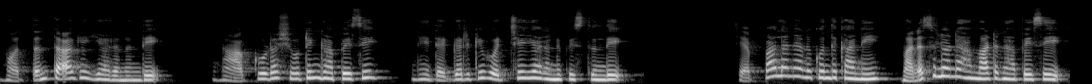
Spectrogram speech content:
మొత్తం తాగేయాలనుంది. నాకు కూడా షూటింగ్ ఆపేసి నీ దగ్గరికి వచ్చేయాలనిపిస్తుంది. చెప్పాలని అనుకుంది కానీ మనసులోనే ఆ మాట నాపేసి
